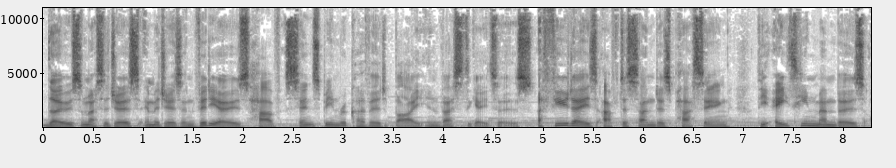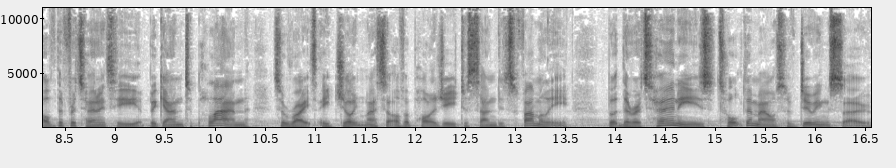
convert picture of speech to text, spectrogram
Those messages, images, and videos have since been recovered by investigators. A few days after Sanda's passing, the 18 members of the fraternity began to plan to write a joint letter of apology to Sanda's family, but their attorneys talked them out of doing so.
